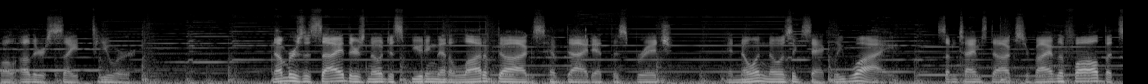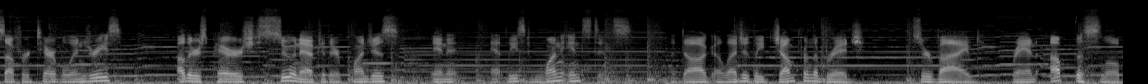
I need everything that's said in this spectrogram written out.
while others cite fewer. Numbers aside, there's no disputing that a lot of dogs have died at this bridge, and no one knows exactly why. Sometimes dogs survive the fall but suffer terrible injuries. Others perish soon after their plunges. In at least one instance, a dog allegedly jumped from the bridge, survived, ran up the slope,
